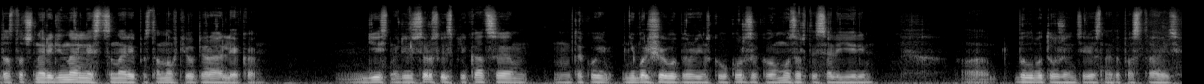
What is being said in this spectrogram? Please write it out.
достаточно оригинальный сценарий постановки оперы Олега. Есть режиссерская экспликация такой небольшой оперы римского Корсакова «Моцарт и Сальери». А, Было бы тоже интересно это поставить.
